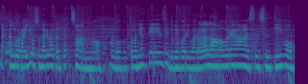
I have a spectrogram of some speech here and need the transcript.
Beh, allora io sono arrivata al terzo anno, avevo fatto la mia tesi, dovevo arrivare alla laurea e se sentivo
